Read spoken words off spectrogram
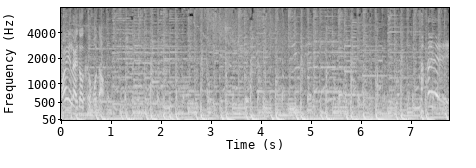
欢迎来到科魔岛。嘿嘿。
